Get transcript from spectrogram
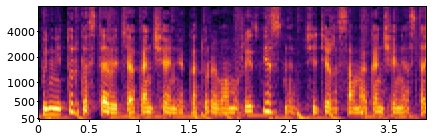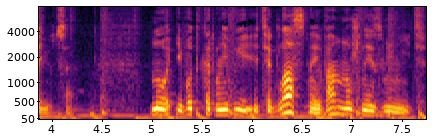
вы не только ставите окончания, которые вам уже известны, все те же самые окончания остаются, но и вот корневые эти гласные вам нужно изменить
